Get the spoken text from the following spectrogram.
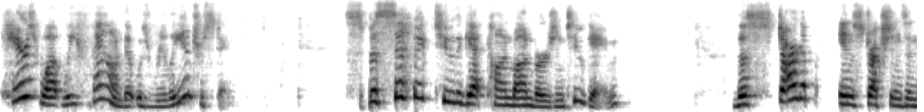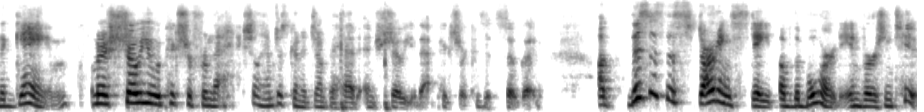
here's what we found that was really interesting. Specific to the get kanban version 2 game the startup instructions in the game i'm going to show you a picture from that. Actually i'm just going to jump ahead and show you that picture because it's so good um, this is the starting state of the board in version two.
